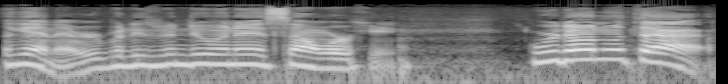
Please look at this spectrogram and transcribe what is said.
Again, everybody's been doing it, it's not working. We're done with that.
